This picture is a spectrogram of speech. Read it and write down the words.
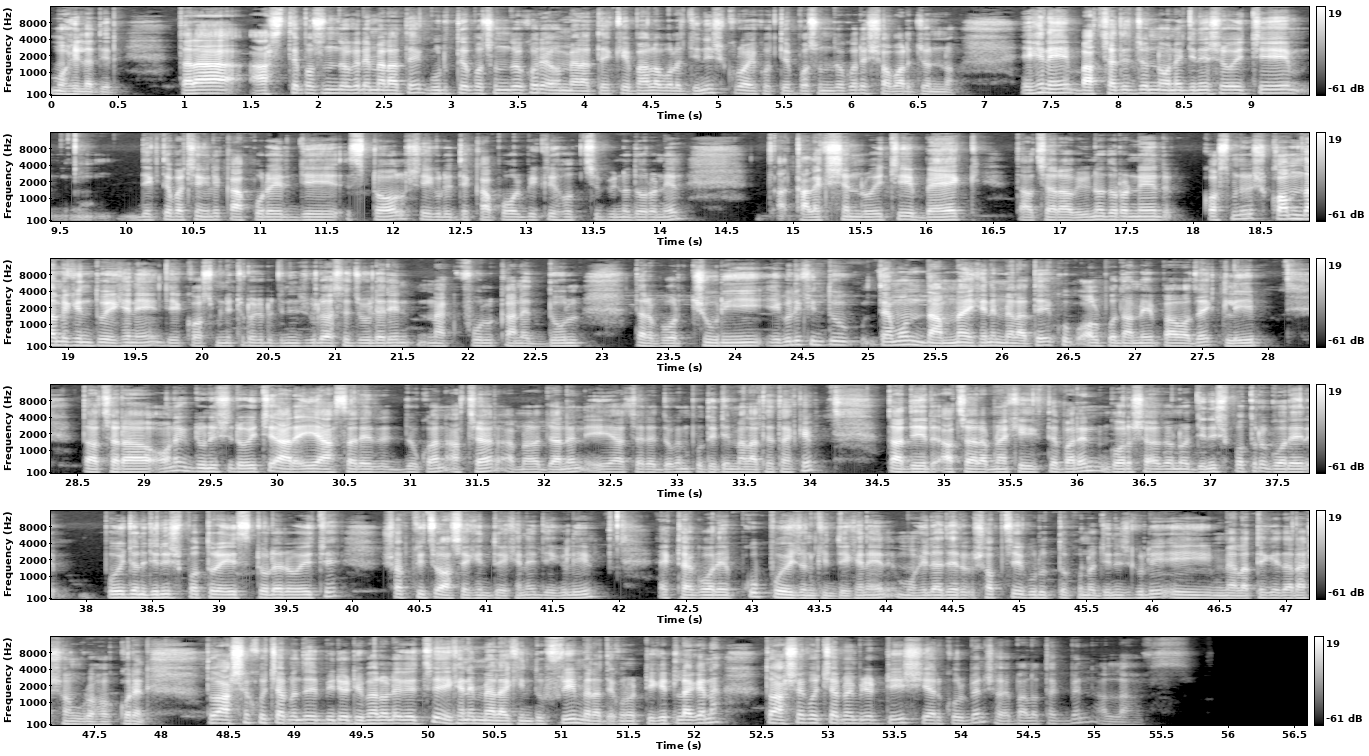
মহিলাদের। তারা আসতে পছন্দ করে মেলাতে, ঘুরতে পছন্দ করে এবং মেলা থেকে ভালো ভালো জিনিস ক্রয় করতে পছন্দ করে সবার জন্য। এখানে বাচ্চাদের জন্য অনেক জিনিস রয়েছে। দেখতে পাচ্ছেন এগুলি কাপড়ের যে স্টল, সেগুলিতে কাপড় বিক্রি হচ্ছে বিভিন্ন ধরনের। কালেকশন রয়েছে ব্যাগ তাছাড়া বিভিন্ন ধরনের কসমেটিক্স কম দামে কিন্তু এখানে যে কসমেটিক ছোটো ছোটো জিনিসগুলো আছে, জুয়েলারি, নাকফুল, কানের দুল, তারপর চুড়ি, এগুলি কিন্তু তেমন দাম না এখানে মেলাতে, খুব অল্প দামে পাওয়া যায়, ক্লিপ। তাছাড়া অনেক জিনিস রয়েছে, আর এই আচারের দোকান, আচার, আপনারা জানেন, এই আচারের দোকান প্রতিটি মেলাতে থাকে। তাদের আচার আপনারা খেয়ে দেখতে পারেন, ঘর সাজানোর জিনিসপত্র, ঘরের প্রয়োজনীয় জিনিসপত্র এই স্টলে রয়েছে সব কিছু আছে কিন্তু এখানে, যেগুলি একটা ঘরে খুব প্রয়োজন কিন্তু এখানে, মহিলাদের সবচেয়ে গুরুত্বপূর্ণ জিনিসগুলি এই মেলা থেকে তারা সংগ্রহ করেন। তো আশা করছি আপনাদের ভিডিওটি ভালো লেগেছে। এখানে মেলা কিন্তু ফ্রি মেলাতে কোনো টিকিট লাগে না। তো আশা করছি আপনার ভিডিওটি শেয়ার করবেন। সবাই ভালো থাকবেন। আল্লাহ হাফিজ।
